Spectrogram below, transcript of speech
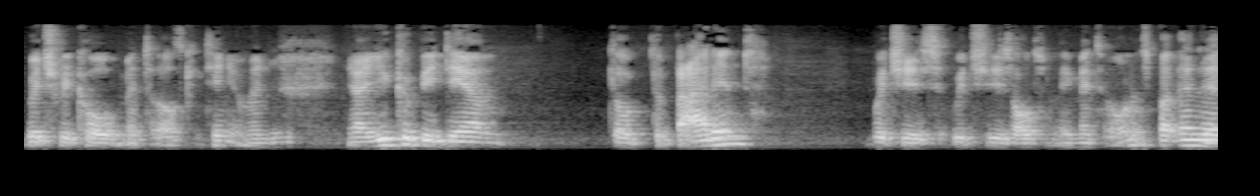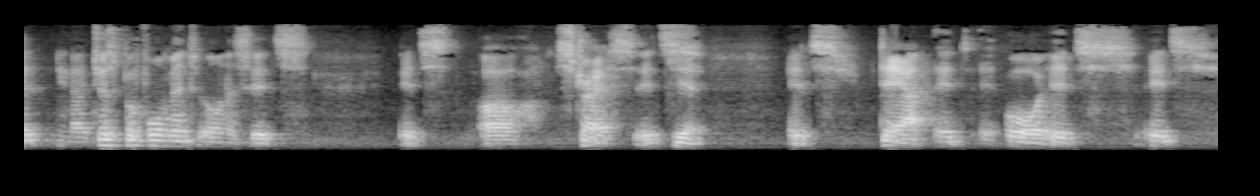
which we call mental health continuum. And you know, you could be down the, the bad end, which is which is ultimately mental illness. But then, the, you know, just before mental illness, it's it's uh, stress, it's Yeah. it's doubt, it, or it's it's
